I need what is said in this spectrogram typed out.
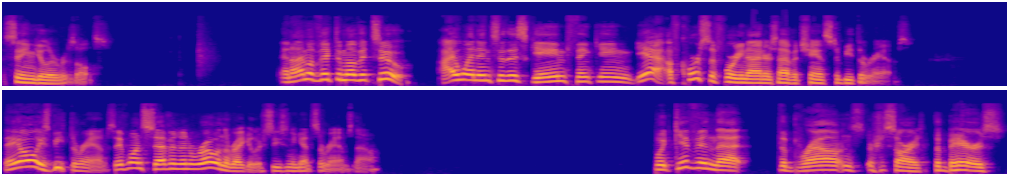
singular results. And I'm a victim of it too. I went into this game thinking, yeah, of course the 49ers have a chance to beat the Rams. They always beat the Rams. They've won seven in a row in the regular season against the Rams now. But given that the Browns, or sorry, the Bears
